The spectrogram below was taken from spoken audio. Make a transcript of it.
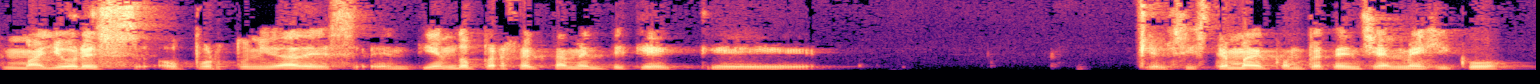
mayores oportunidades. Entiendo perfectamente que, que, el sistema de competencia en México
